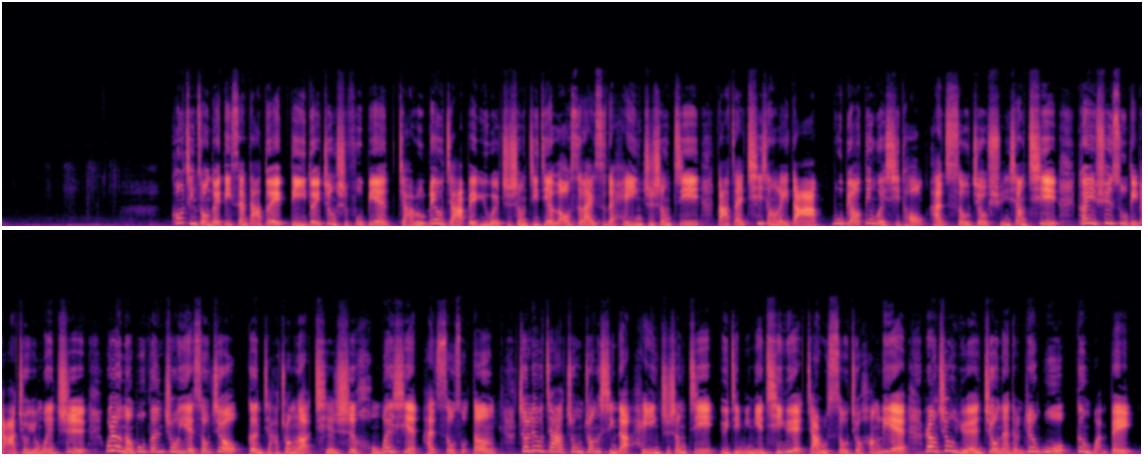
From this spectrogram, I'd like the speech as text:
空勤总队第三大队第一队正式复编，加入六架被誉为直升机界劳斯莱斯的黑鹰直升机，搭载气象雷达、目标定位系统和搜救寻向器，可以迅速抵达救援位置。为了能不分昼夜搜救，更加装了前视红外线和搜索灯。这六架重装型的黑鹰直升机预计明年七月加入搜救行列，让救援救难等任务更完备。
